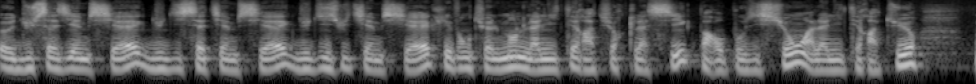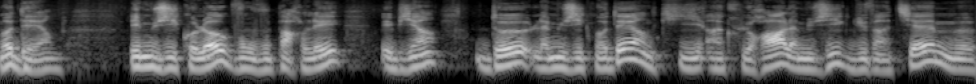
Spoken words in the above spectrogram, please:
euh, du XVIe siècle, du XVIIe siècle, du XVIIIe siècle, éventuellement de la littérature classique par opposition à la littérature moderne. Les musicologues vont vous parler eh bien, de la musique moderne qui inclura la musique du XXe euh,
